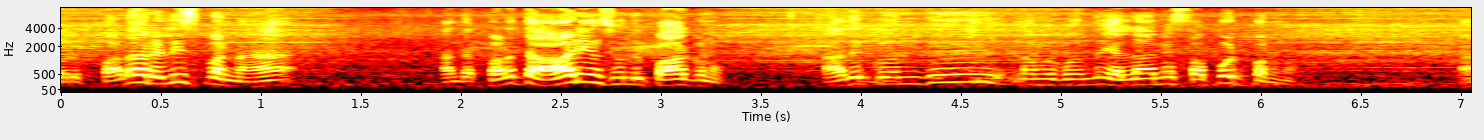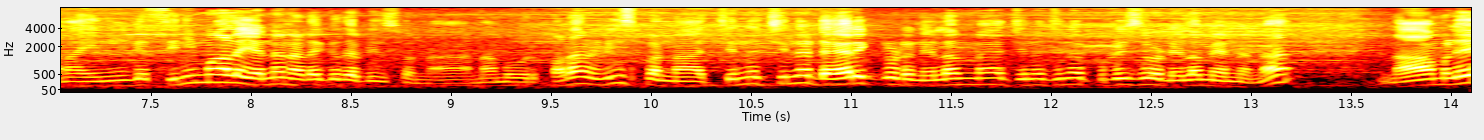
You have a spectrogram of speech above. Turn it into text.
ஒரு படம் ரிலீஸ் பண்ணால் அந்த படத்தை ஆடியன்ஸ் வந்து பார்க்கணும். அதுக்கு வந்து நமக்கு வந்து எல்லாமே சப்போர்ட் பண்ணணும். ஆனால் இங்கே சினிமாவில் என்ன நடக்குது அப்படின்னு சொன்னால் நம்ம ஒரு படம் ரிலீஸ் பண்ணால் சின்ன சின்ன டைரக்டரோட நிலைமை சின்ன சின்ன ப்ரொடியூசரோட நிலைமை என்னென்னா நாமளே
